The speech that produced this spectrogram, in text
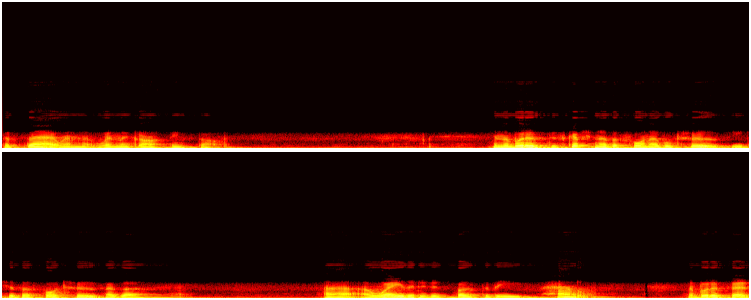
that's there when the, when the grasping stops. In the Buddha's description of the Four Noble Truths, each of the Four Truths has a, uh, a way that it is supposed to be handled. The Buddha said,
